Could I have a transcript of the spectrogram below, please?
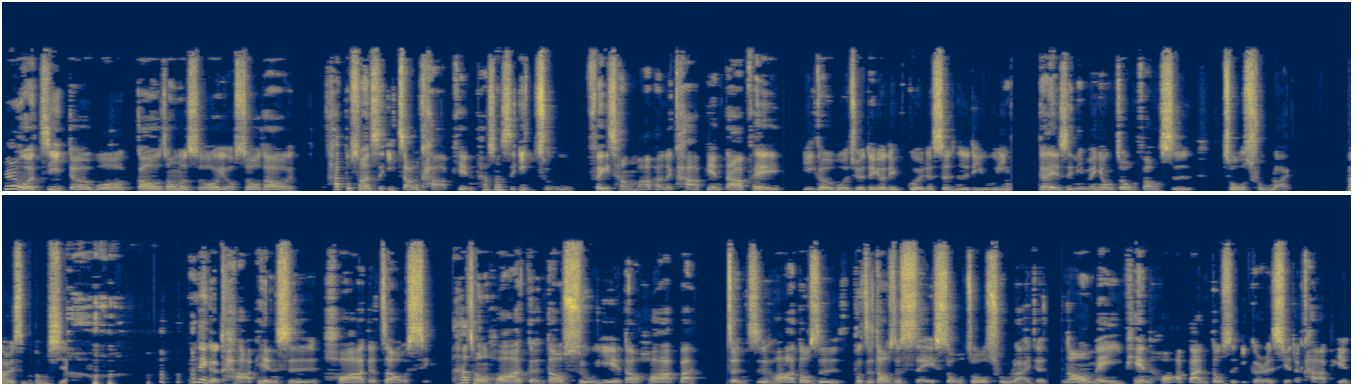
因为我记得我高中的时候有收到，它不算是一张卡片，它算是一组非常麻烦的卡片，搭配一个我觉得有点贵的生日礼物，应该也是你们用这种方式做出来。到底什么东西啊？那个卡片是花的造型。它从花梗到树叶到花瓣，整枝花都是不知道是谁手做出来的。然后每一片花瓣都是一个人写的卡片。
